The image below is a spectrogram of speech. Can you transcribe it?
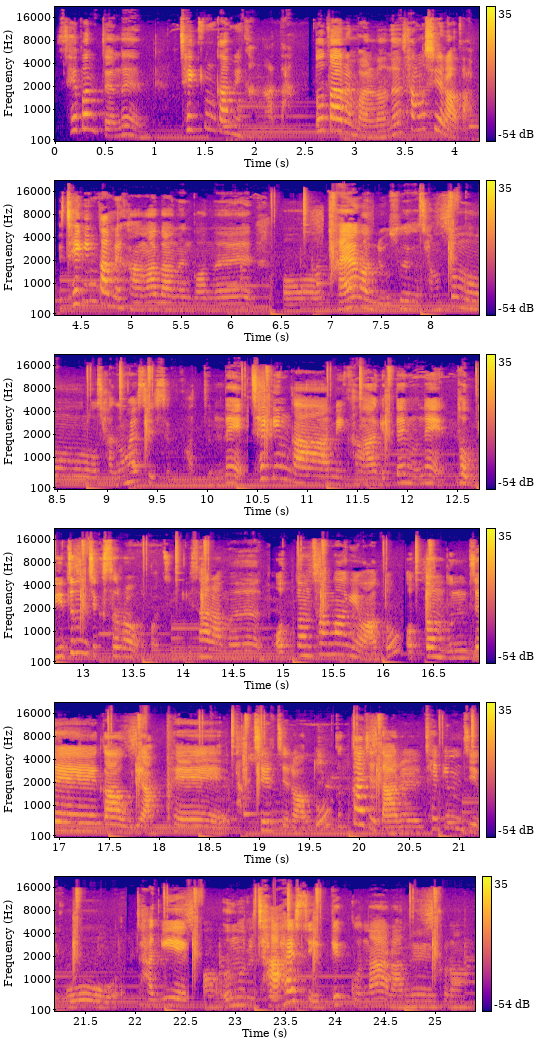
세 번째는 책임감이 강하다. 또 다른 말로는 상실하다. 책임감이 강하다는 거는 어, 다양한 요소에서 장점으로 작용할 수 있을 것 같은데 책임감이 강하기 때문에 더 믿음직스러운 거지. 이 사람은 어떤 상황이 와도 어떤 문제가 우리 앞에 닥칠지라도 끝까지 나를 책임지고 자기의 어, 의무를 잘 할 수 있겠구나라는 그런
